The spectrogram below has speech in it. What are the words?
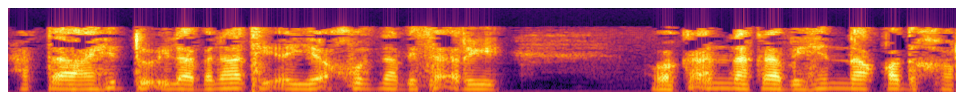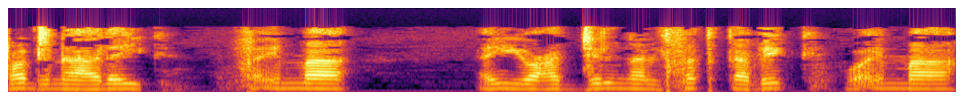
حتى عهدت إلى بناتي أن يأخذن بثأري وكأنك بهن قد خرجنا عليك فإما أن يعجلن الفتك بك وإما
